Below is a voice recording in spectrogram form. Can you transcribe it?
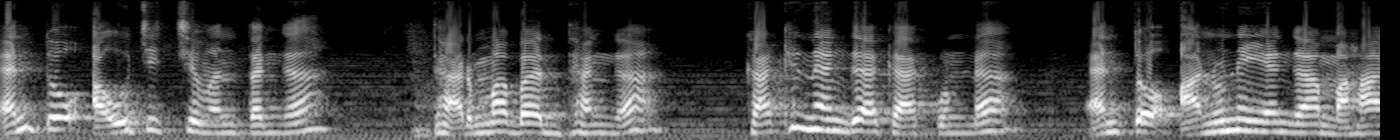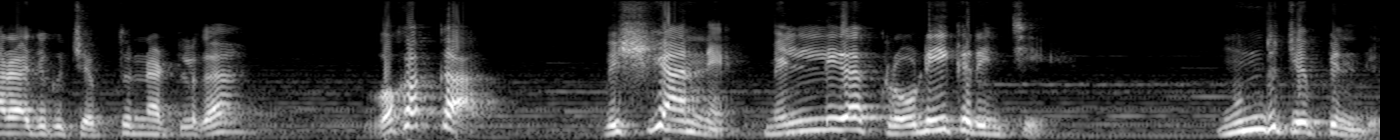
ఎంతో ఔచిత్యవంతంగా ధర్మబద్ధంగా కఠినంగా కాకుండా ఎంతో అనునయంగా మహారాజుకు చెప్తున్నట్లుగా ఒక్కొక్క విషయాన్ని మెల్లిగా క్రోడీకరించి ముందు చెప్పింది.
